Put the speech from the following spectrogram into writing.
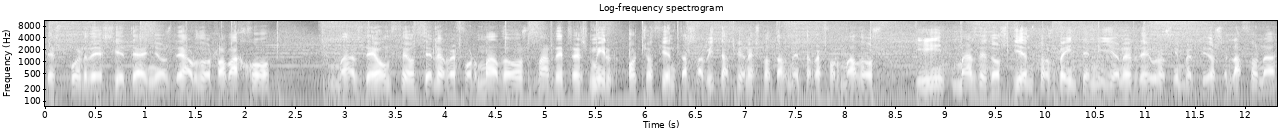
Después de siete años de arduo trabajo, más de 11 hoteles reformados, más de 3.800 habitaciones totalmente reformados y más de 220 millones de euros invertidos en la zona,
